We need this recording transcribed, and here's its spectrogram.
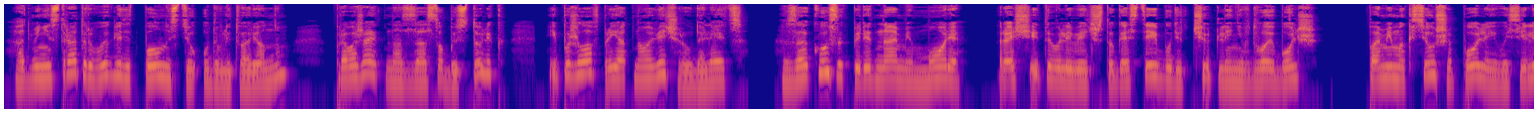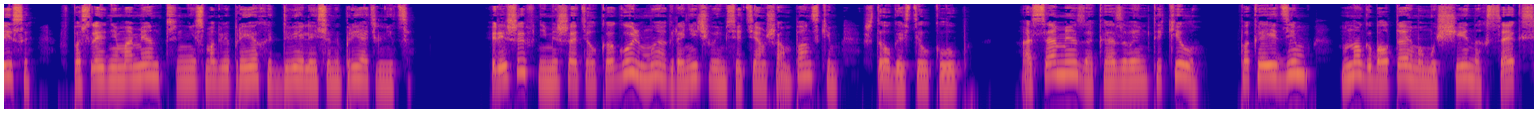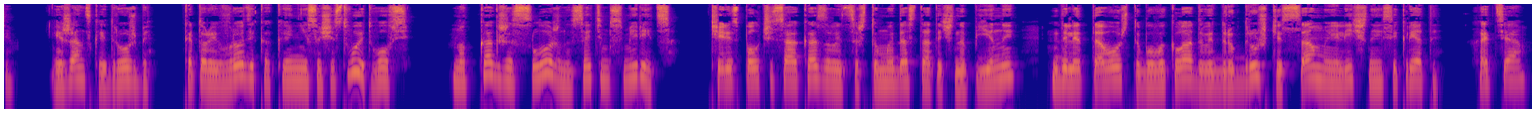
Администратор выглядит полностью удовлетворенным, провожает нас за особый столик и, пожелав приятного вечера, удаляется. Закусок перед нами море, Рассчитывали ведь, что гостей будет чуть ли не вдвое больше. Помимо Ксюши, Поли и Василисы, в последний момент не смогли приехать две Лесины приятельницы. Решив не мешать алкоголь, мы ограничиваемся тем шампанским, что угостил клуб. А сами заказываем текилу. Пока едим, много болтаем о мужчинах, сексе и женской дружбе, которой вроде как и не существует вовсе. Но как же сложно с этим смириться. Через полчаса оказывается, что мы достаточно пьяны для того, чтобы выкладывать друг дружке самые личные секреты. Хотя,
